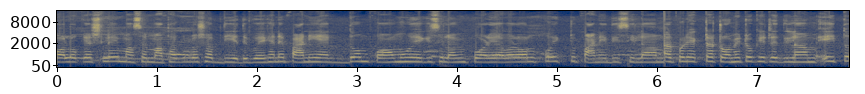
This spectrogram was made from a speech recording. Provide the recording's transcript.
বলক আসলেই মাছের মাথাগুলো সব দিয়ে দেবো। এখানে পানি একদম কম হয়ে গেছিল। আমি পরে আবার অল্প একটু পানি দিছিলাম। তারপরে একটা টমেটো কেটে দিলাম। এই তো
